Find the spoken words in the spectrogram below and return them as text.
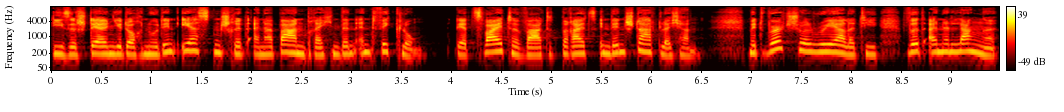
Diese stellen jedoch nur den ersten Schritt einer bahnbrechenden Entwicklung. Der zweite wartet bereits in den Startlöchern. Mit Virtual Reality wird eine lange,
